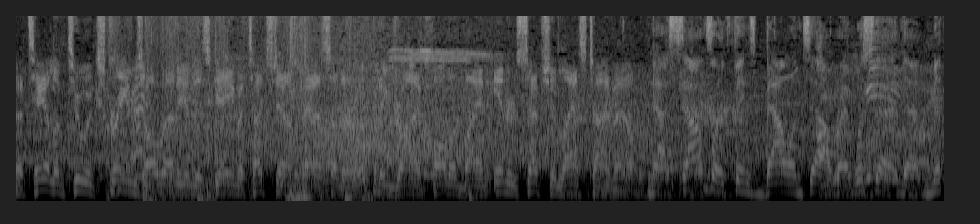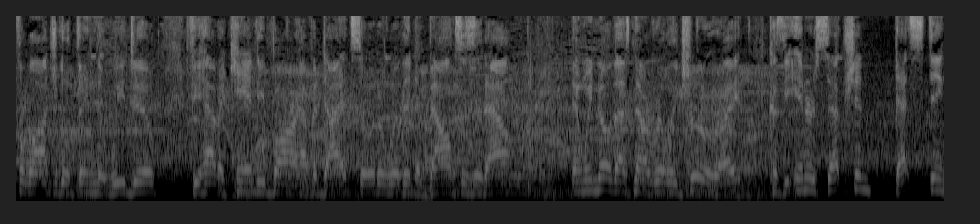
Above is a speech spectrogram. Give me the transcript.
A tale of two extremes already in this game. A touchdown pass on their opening drive followed by an interception last time out. Now, it sounds like things balance out, right? What's that, that mythological thing that we do? If you have a candy bar, have a diet soda with it, it balances it out. And we know that's not really true, right? Because the interception, that sting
